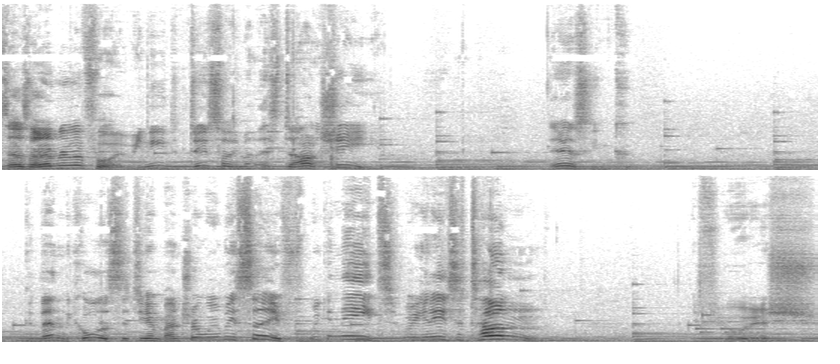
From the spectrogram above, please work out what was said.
So as I remember before, we need to do something about this dark Shi. Yes, we can, can then call the city of Mantra, we'll be safe. We can eat, we can eat a ton! If you wish.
